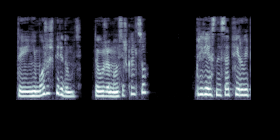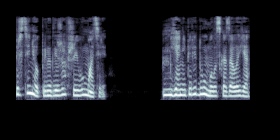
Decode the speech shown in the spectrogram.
«Ты не можешь передумать? Ты уже носишь кольцо?» Прелестный сапфировый перстенек, принадлежавший его матери. «Я не передумала», — сказала я,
